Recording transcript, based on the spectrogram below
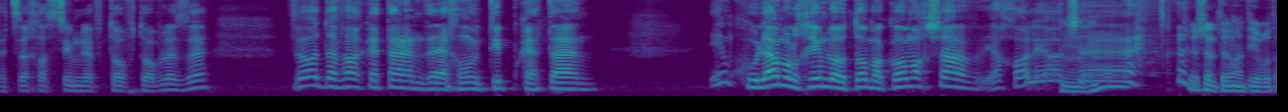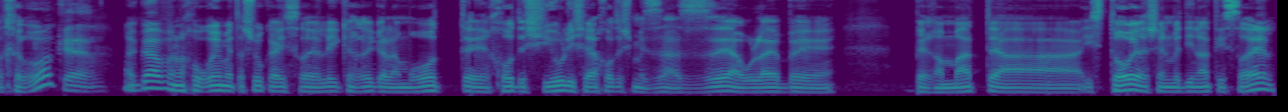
וצריך לשים לב טוב טוב לזה. ועוד דבר קטן, זה איך אומרים טיפ קטן. אם כולם הולכים לאותו מקום עכשיו, יכול להיות ש... יש אלטרנטיבות אחרות. כן. אגב, אנחנו רואים את השוק הישראלי כרגע, למרות אה, חודש יולי, שהיה חודש מזעזע, אולי ב, ברמת ההיסטוריה של מדינת ישראל,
